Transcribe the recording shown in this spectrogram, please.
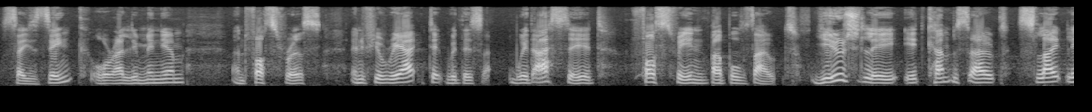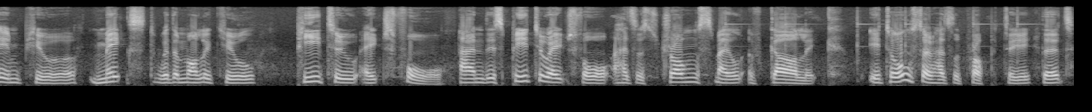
say zinc or aluminium, and phosphorus. And if you react it with, this, with acid, phosphine bubbles out. Usually it comes out slightly impure, mixed with a molecule P2H4. And this P2H4 has a strong smell of garlic. It also has the property that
